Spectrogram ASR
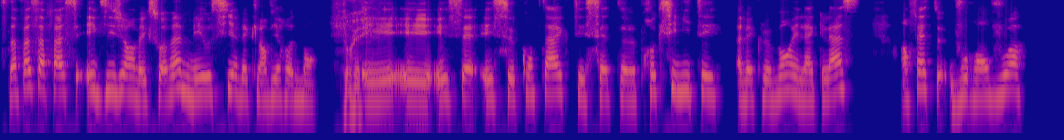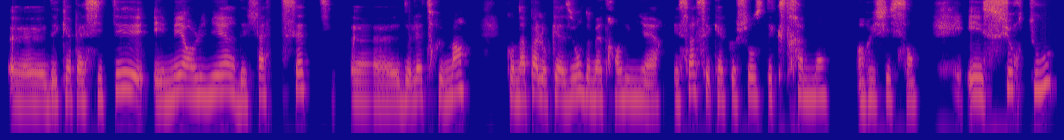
c'est un face-à-face exigeant avec soi-même, mais aussi avec l'environnement. Et, ce contact et cette euh, proximité avec le vent et la glace, en fait, vous renvoie euh, des capacités et met en lumière des facettes euh, de l'être humain qu'on n'a pas l'occasion de mettre en lumière. Et ça, c'est quelque chose d'extrêmement enrichissant. Et surtout,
